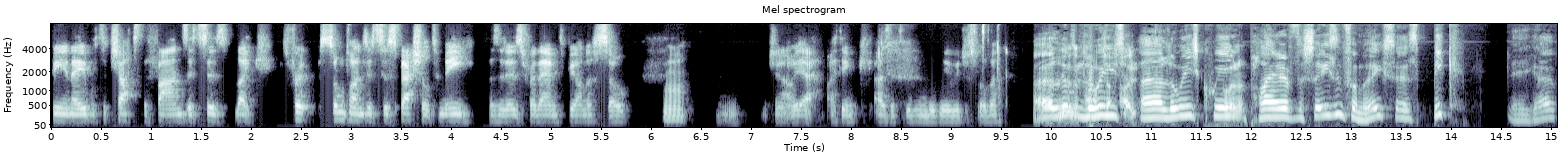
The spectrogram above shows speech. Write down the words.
being able to chat to the fans. It's as like for sometimes it's as special to me as it is for them, to be honest. So, mm. you know, yeah, I think as a team we do, we just love it. Uh, Louise, uh, Louise Quinn, player of the season for me, says Bick. There you go.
